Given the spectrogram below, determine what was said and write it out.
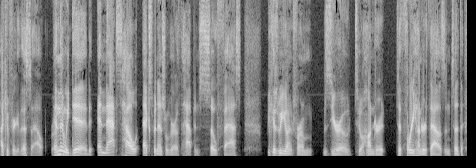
I can figure this out. Right. And then we did, and that's how exponential growth happened so fast because we went from zero to a hundred to three hundred thousand to the,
